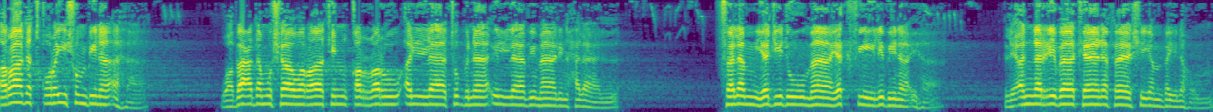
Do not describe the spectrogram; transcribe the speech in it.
أرادت قريش بناءها. وبعد مشاورات قرروا ألا تبنى إلا بمال حلال. فلم يجدوا ما يكفي لبنائها. لأن الربا كان فاشيا بينهم.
